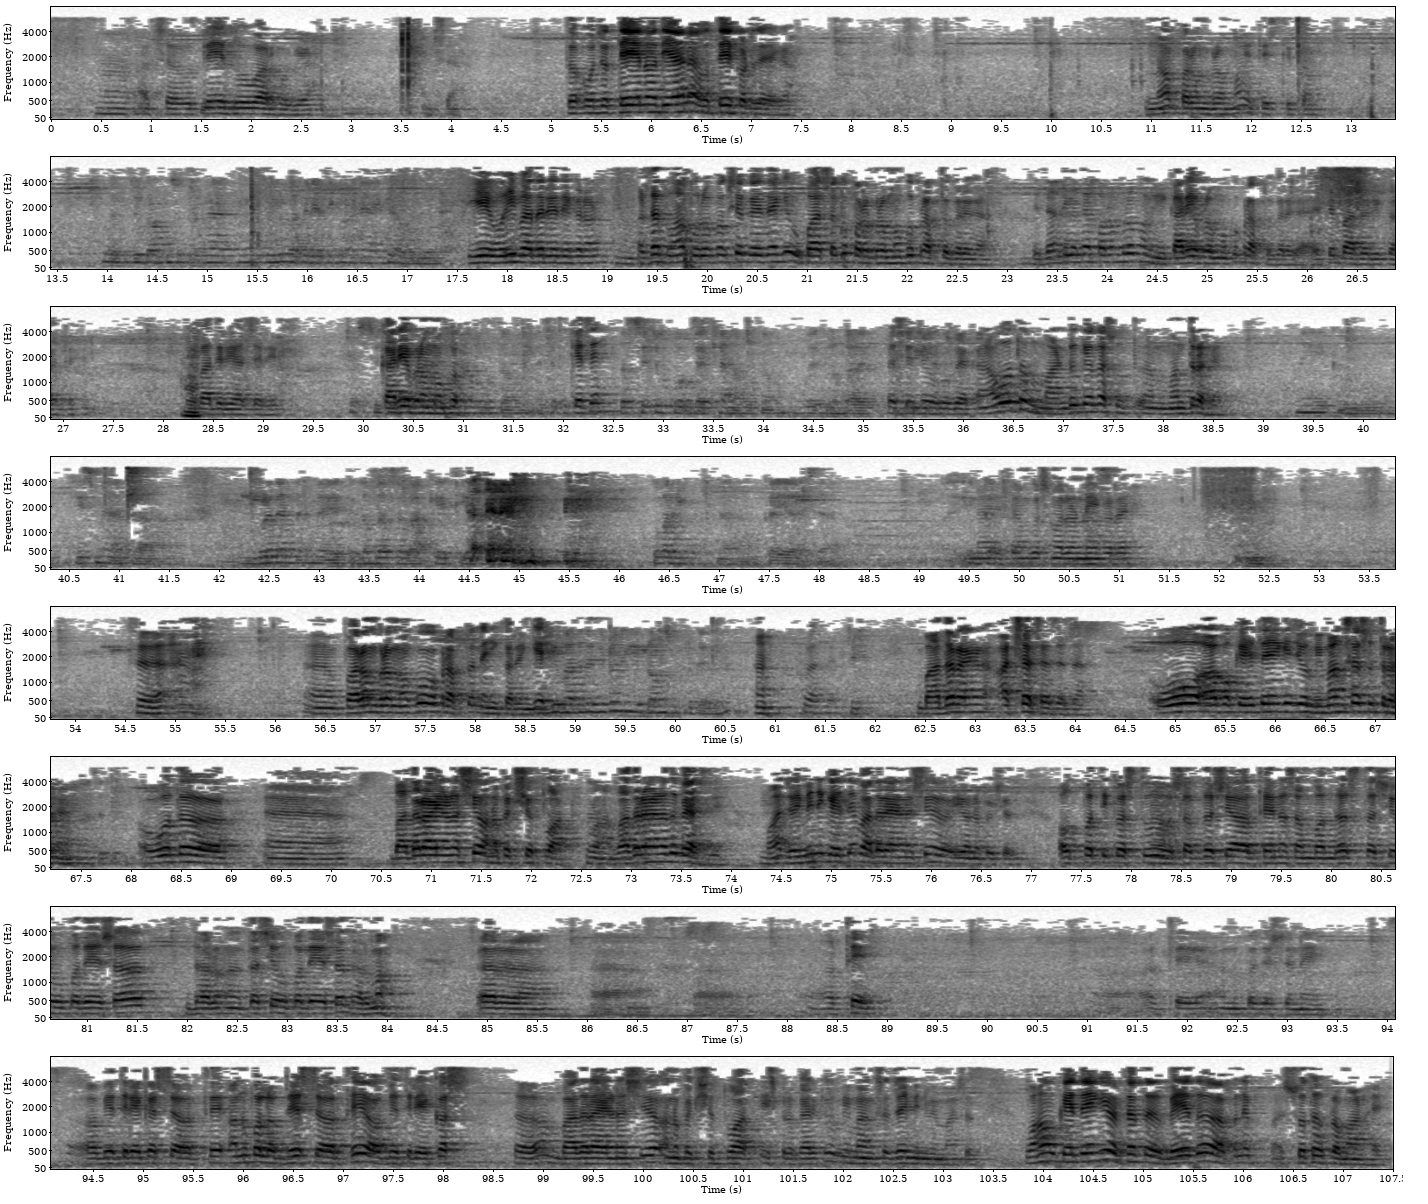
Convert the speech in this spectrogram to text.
अच्छा वो ते दो बार हो गया। अच्छा। तो वो जो ते न दिया है ना वो ते कट जाएगा। न परम ब्रह्म इति स्थितम। है है ये वही बादर अधिकरण अर्थात वहाँ पूर्व पक्ष कहते हैं कि उपासक पर ब्रह्म को प्राप्त करेगा। सिद्धांत कहते हैं परम ब्रह्म नहीं कार्य ब्रह्म को प्राप्त करेगा। ऐसे बादरी कहते हैं। बादरी आचार्य तस्य कार्य ब्रह्म को। कैसे? को व्याख्यान वो तो मांडुक्य का सूत्र मंत्र है। इसमें में एक लंबा सा वाक्य किया कुमार ऐसा हमको स्मरण नहीं कर रहे। तो, परम ब्रह्म को प्राप्त नहीं करेंगे। बादरायण अच्छा अच्छा अच्छा अच्छा। वो आप कहते हैं कि जो मीमांसा सूत्र है हाँ, वो तो बादरायण से अनपेक्षत्वात्। वहाँ बादरायण तो व्यास जी। वहाँ जैमिनी कहते हैं बादरायण से ये अनपेक्षित उत्पत्ति कस्तु शब्द से अर्थेन संबंध तस्य उपदेश धर्म तस्य उपदेश धर्म। और अर्थे अर्थे अनुपदेश अव्यतिरेक अर्थे अनुपलब्धेश अर्थे अव्यतिरेक बादरायण से अनपेक्षित्वाद इस प्रकार की मीमांसा जयमिन मीमांसा। वहाँ वो कहते हैं कि अर्थात वेद अपने स्वतः प्रमाण है।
